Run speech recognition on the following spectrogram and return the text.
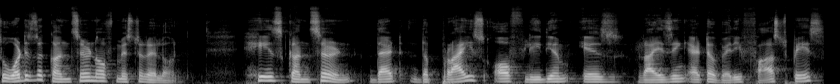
so, what is the concern of Mr. Elon? He is concerned that the price of lithium is rising at a very fast pace,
